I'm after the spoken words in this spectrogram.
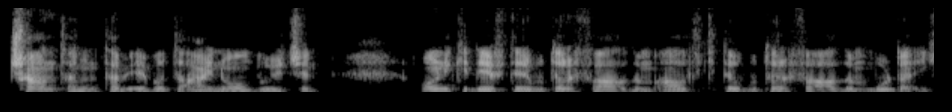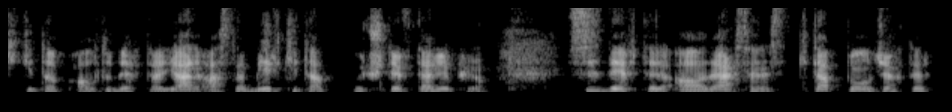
çantanın tabi ebatı aynı olduğu için 12 defteri bu tarafa aldım. 6 kitabı bu tarafa aldım. Buradan 2 kitap 6 defter. Yani aslında bir kitap 3 defter yapıyor. Siz defteri A derseniz kitap ne olacaktır?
